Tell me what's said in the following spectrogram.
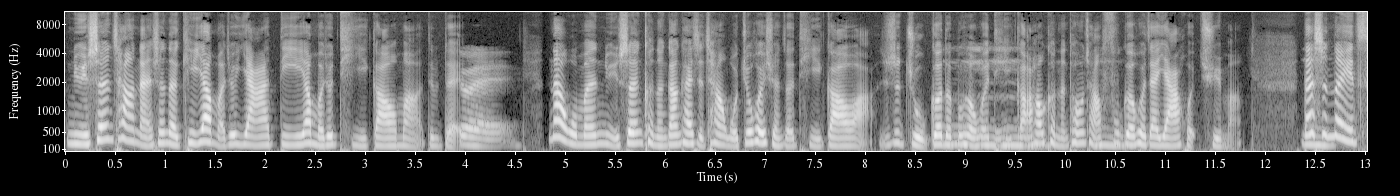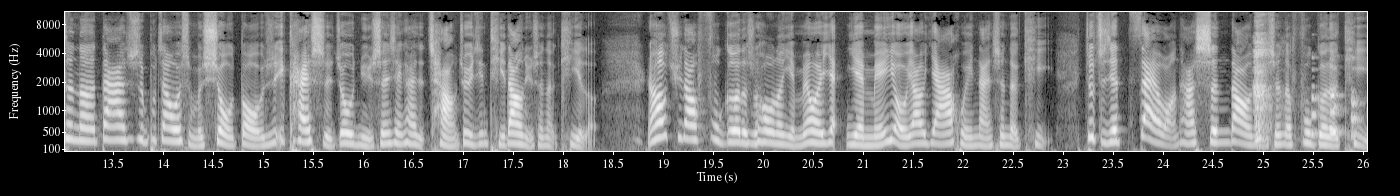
女生唱男生的 key，要么就压低，要么就提高嘛，对不对？对。那我们女生可能刚开始唱，我就会选择提高啊，就是主歌的部分会提高，嗯、然后可能通常副歌会再压回去嘛。嗯、但是那一次呢，大家就是不知道为什么秀逗，就是一开始就女生先开始唱，就已经提到女生的 key 了。然后去到副歌的时候呢，也没有压，也没有要压回男生的 key，就直接再往它升到女生的副歌的 key。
